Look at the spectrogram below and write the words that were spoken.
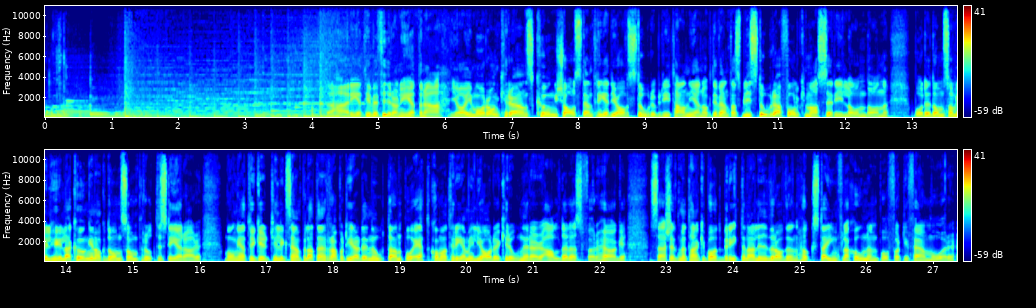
Thank you. Det här är TV4-nyheterna. Ja, imorgon kröns kung Charles III av Storbritannien och det väntas bli stora folkmassor i London. Både de som vill hylla kungen och de som protesterar. Många tycker till exempel att den rapporterade notan på 1,3 miljarder kronor är alldeles för hög. Särskilt med tanke på att britterna lider av den högsta inflationen på 45 år.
